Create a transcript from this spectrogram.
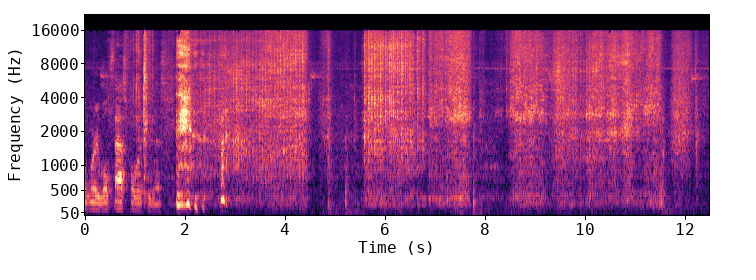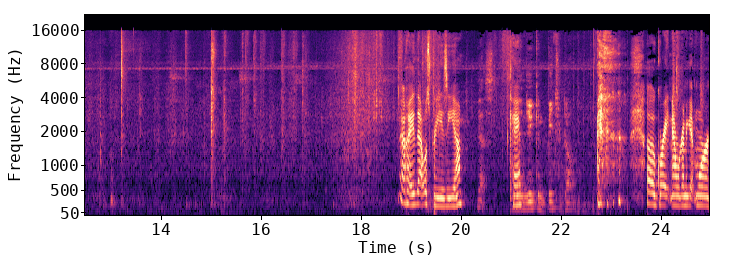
Don't worry, we'll fast forward to this. Okay, that was pretty easy, yeah? Yes. Okay. And you can beat your dog. oh, great. Now we're going to get more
